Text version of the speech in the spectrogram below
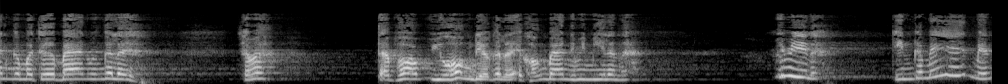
นด์ก็มาเจอแบรนด์มันก็เลยใช่ไหมแต่พออยู่ห้องเดียวกันเลยไอ้ของแบรนด์นี่ไม่มีแล้วนะไม่มีเลยกินก็เหม็นเหม็น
